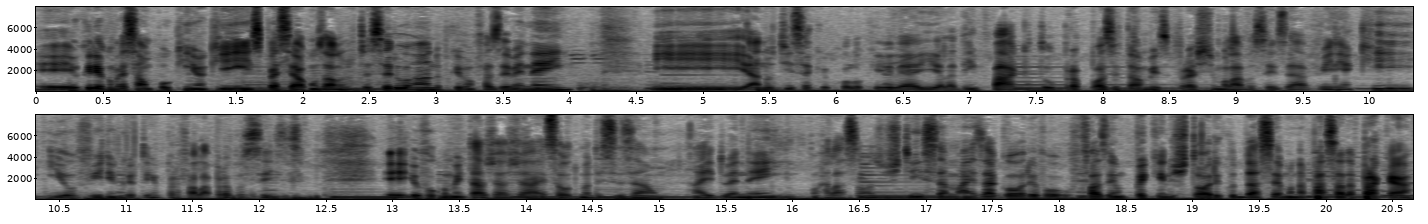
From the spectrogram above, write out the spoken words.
É, eu queria começar um pouquinho aqui, em especial com os alunos do terceiro ano, porque vão fazer o Enem. E a notícia que eu coloquei aí, ela é de impacto proposital mesmo, para estimular vocês a virem aqui e ouvirem o que eu tenho para falar para vocês. É, eu vou comentar já já essa última decisão aí do Enem com relação à justiça, mas agora eu vou fazer um pequeno histórico da semana passada para cá,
